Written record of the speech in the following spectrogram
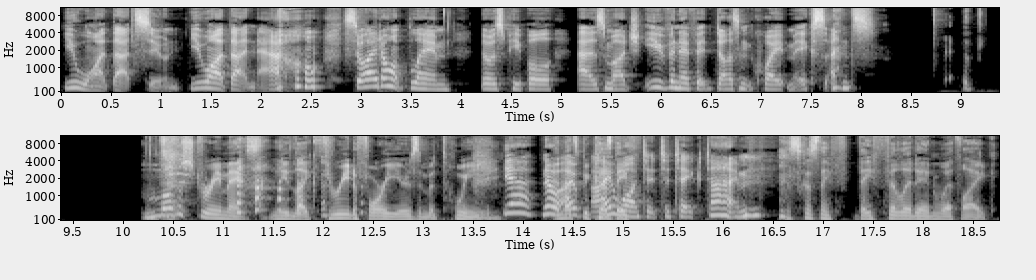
you want that soon. You want that now. so I don't blame those people as much, even if it doesn't quite make sense. Most remakes need like three to four years in between. Yeah, no, And I, that's because I they- want it to take time. It's because they they fill it in with like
